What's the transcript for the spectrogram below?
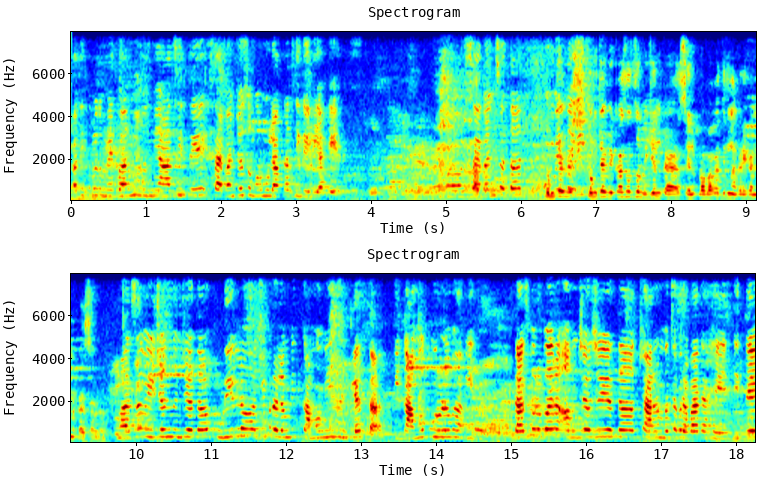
अधिकृत उमेदवार म्हणून मी आज इथे साहेबांच्या समोर मुलाखत दिलेली आहे. साहेबांचं आता तुमच्या उमेदवारी तुमच्या विकासाचं विजन काय असेल? प्रभागातील नागरिकांना काय सांगाल? माझं विजन म्हणजे आता पुढील अ, जी प्रलंबित कामं मी म्हटली आता ती कामं पूर्ण व्हावीत. त्याचबरोबर आमच्या जे आता चार नंबरचा प्रभाग आहे तिथे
